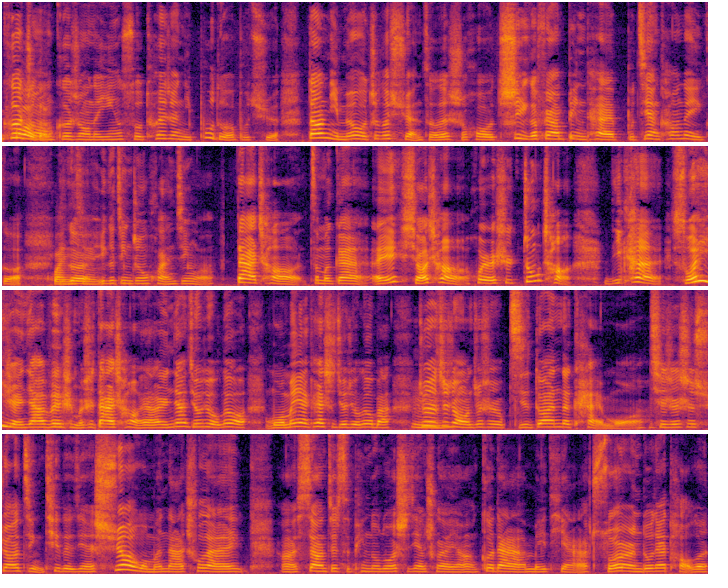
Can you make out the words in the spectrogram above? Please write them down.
各种各种的因素推着你不得不去。当你没有这个选择的时候，是一个非常病态、不健康的一个一个一个竞争环境了。大厂这么干，哎，小厂或者是中厂一看，所以人家为什么是大厂呀？人家九九六，我们也开始九九六吧。就是这种就是极端的楷模，其实是需要警惕的一件，需要我们拿出来啊，像这次拼多多事件出来一样，各大媒体啊，所有人都在。讨论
